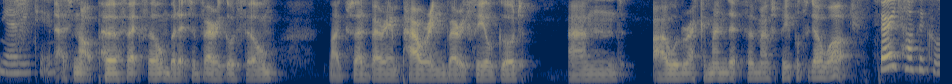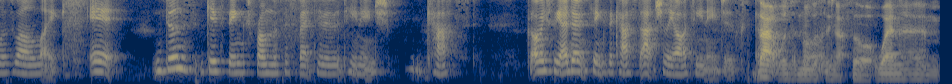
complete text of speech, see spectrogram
Yeah, me too. Uh, it's not a perfect film, but it's a very good film. Like I said, very empowering, very feel good, and I would recommend it for most people to go watch. It's very topical as well. Like it does give things from the perspective of a teenage cast. Obviously, I don't think the cast actually are teenagers. That was another thing I thought when um,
